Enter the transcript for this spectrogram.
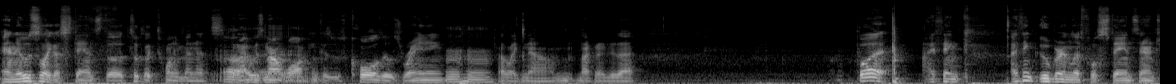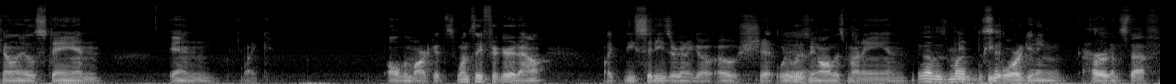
and it was like a standstill. It took like twenty minutes, but Oh, I was not walking because it was cold. It was raining. hmm I was like, no, I'm not gonna do that. But I think I think Uber and Lyft will stay in San Antonio. They'll stay in in like all the markets once they figure it out. Like these cities are gonna go, oh shit, we're Yeah. losing all this money, and You know, there's pe- money. the people are getting hurt and stuff.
